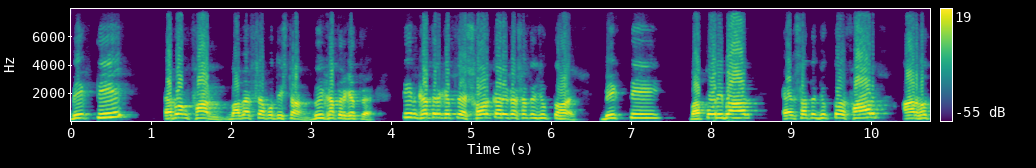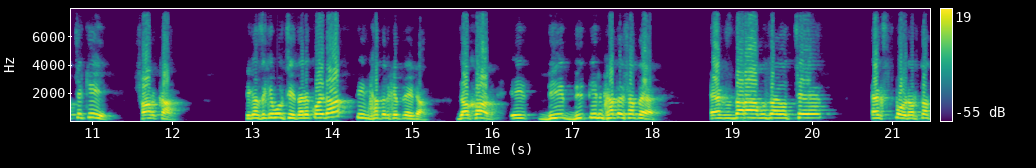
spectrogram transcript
ব্যক্তি এবং ফার্ম বা ব্যবসা প্রতিষ্ঠান দুই খাতের ক্ষেত্রে। তিন খাতের ক্ষেত্রে সরকার এটার সাথে যুক্ত হয়। ব্যক্তি বা পরিবার, এর সাথে যুক্ত ফার্ম আর হচ্ছে কি সরকার। ঠিক আছে কি বলছি? তাহলে কয়টা? তিন খাতের ক্ষেত্রে এটা। যখন এই তিন খাতের সাথে এক্স দ্বারা বোঝায় হচ্ছে এক্সপোর্ট অর্থাৎ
